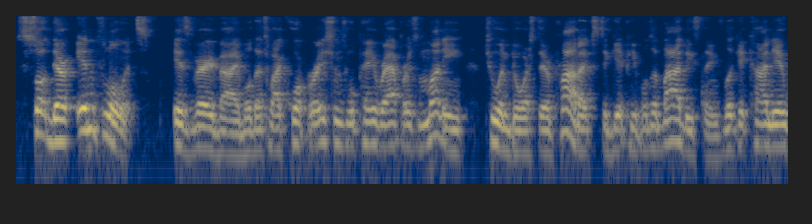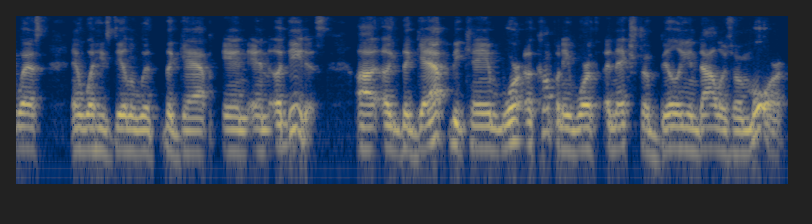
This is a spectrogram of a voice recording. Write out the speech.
so their influence is very valuable. That's why corporations will pay rappers money to endorse their products to get people to buy these things. Look at Kanye West and what he's dealing with the Gap and, and Adidas. Uh, uh the Gap became a company worth an extra billion dollars or more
